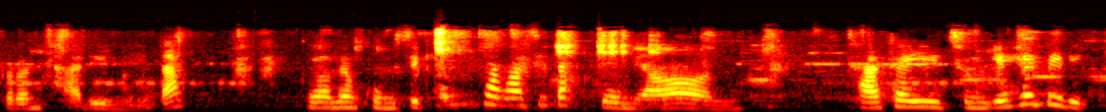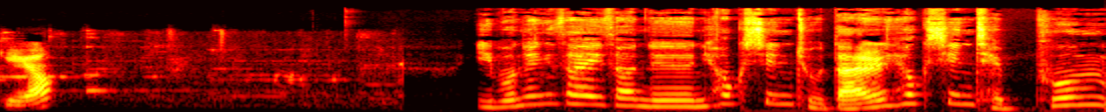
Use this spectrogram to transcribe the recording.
그런 자리입니다. 그러면 공식 행사가 시작되면 자세히 중계해 드릴게요. 이번 행사에서는 혁신 조달, 혁신 제품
